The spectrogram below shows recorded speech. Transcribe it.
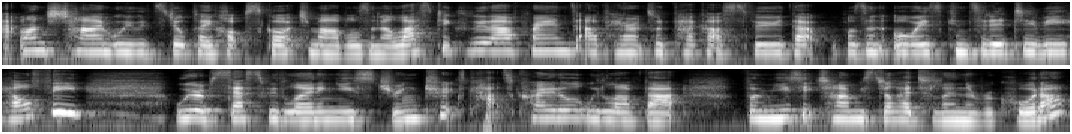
At lunchtime, we would still play hopscotch, marbles, and elastics with our friends. Our parents would pack us food that wasn't always considered to be healthy. We were obsessed with learning new string tricks, cat's cradle. We loved that. For music time, we still had to learn the recorder.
